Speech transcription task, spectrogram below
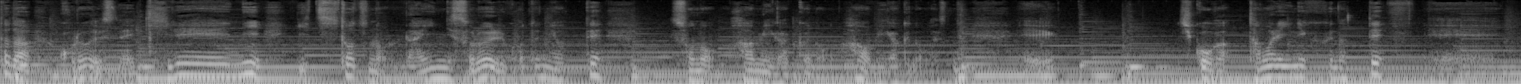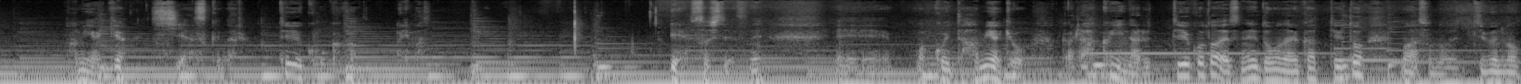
ただこれをですね綺麗に1つのラインに揃えることによってその歯磨くの歯を磨くのがですね、えー思考がたまりにくくなって、えー歯磨きがしやすくなるという効果があります。でそしてですね、えーまあ、こういった歯磨きをが楽になるっていうことはですねどうなるかっていうと、まあ、その自分の、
